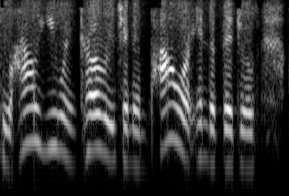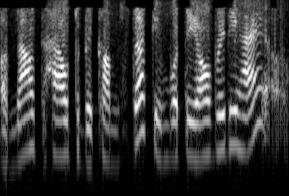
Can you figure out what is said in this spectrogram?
to how you encourage and empower individuals of not how to become stuck in what they already have.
